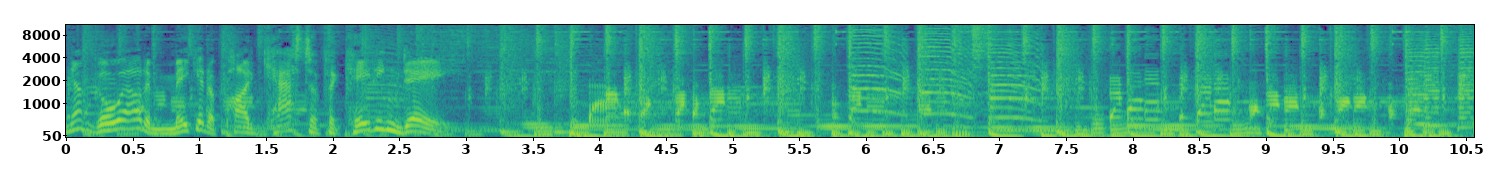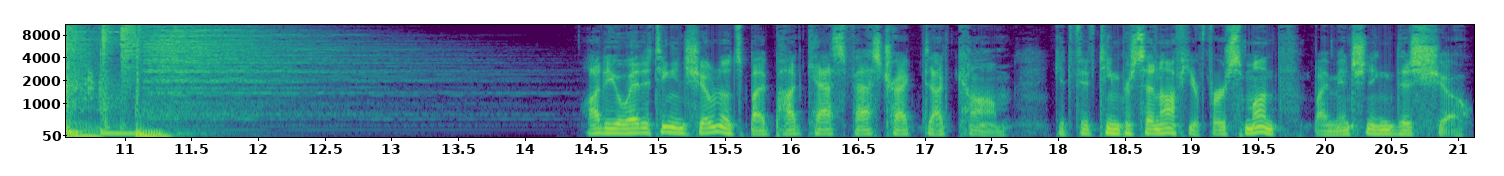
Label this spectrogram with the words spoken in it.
Now go out and make it a podcastificating day. Audio editing and show notes by podcastfasttrack.com. Get 15% off your first month by mentioning this show.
